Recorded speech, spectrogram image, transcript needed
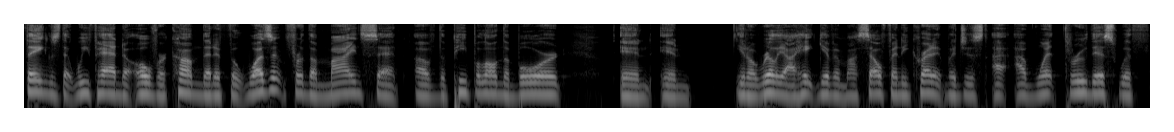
things that we've had to overcome that if it wasn't for the mindset of the people on the board and and you know really i hate giving myself any credit but just i, I went through this with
